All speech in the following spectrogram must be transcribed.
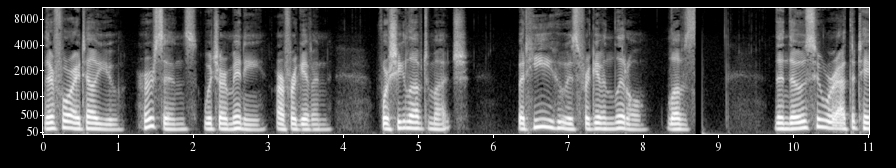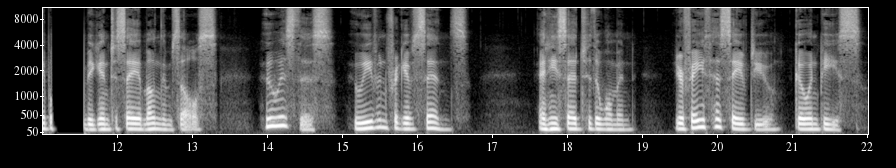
Therefore I tell you, her sins, which are many, are forgiven, for she loved much. But he who is forgiven little loves. Then those who were at the table began to say among themselves, Who is this who even forgives sins? And he said to the woman, Your faith has saved you. Go in peace.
